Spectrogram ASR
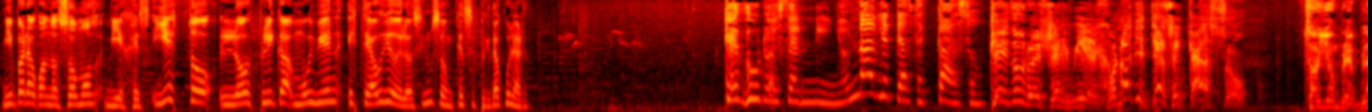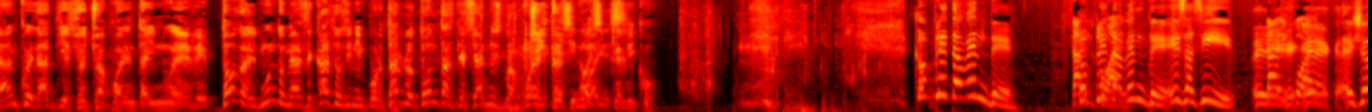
ni para cuando somos viejes. Y esto lo explica muy bien este audio de Los Simpsons, que es espectacular. Qué duro es ser niño. Nadie te hace caso. Qué duro es ser viejo, nadie te hace caso. Soy hombre blanco, edad 18 a 49. Todo el mundo me hace caso sin importar lo tontas que sean mis propuestas. Chicles y nueces. Ay, qué rico. Completamente. Tal Completamente, es así. Tal Eh, cual. eh, yo,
